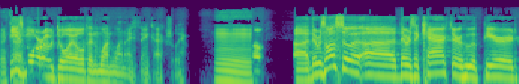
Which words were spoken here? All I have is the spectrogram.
Okay. He's more O'Doyle than Wun Wun, I think, actually. Hmm. Uh, there was also uh, there was a character who appeared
